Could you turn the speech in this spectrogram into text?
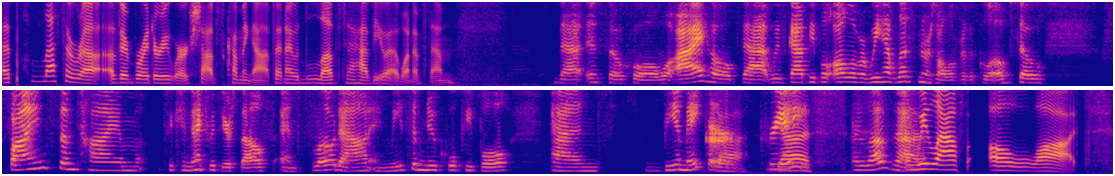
a plethora of embroidery workshops coming up, and I would love to have you at one of them. That is so cool. Well, I hope that we've got people all over. We have listeners all over the globe, so find some time to connect with yourself and slow down and meet some new cool people and be a maker. Yeah. Create. Yes. I love that. And we laugh a lot.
